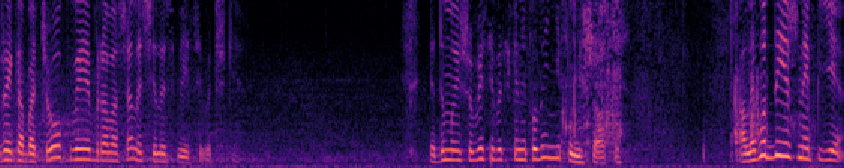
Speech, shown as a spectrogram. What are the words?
Вже кабачок вибрала, ще лишились висівочки. Я думаю, що висівочки не повинні помішати. Але води ж не п'є.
